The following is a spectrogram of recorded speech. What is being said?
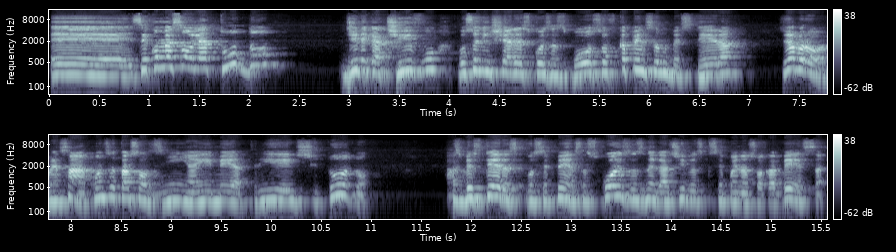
é, você começa a olhar tudo de negativo, você não enxerga as coisas boas, só fica pensando besteira, já parou pensar? Quando você está sozinha aí, meia triste, tudo, as besteiras que você pensa, as coisas negativas que você põe na sua cabeça,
